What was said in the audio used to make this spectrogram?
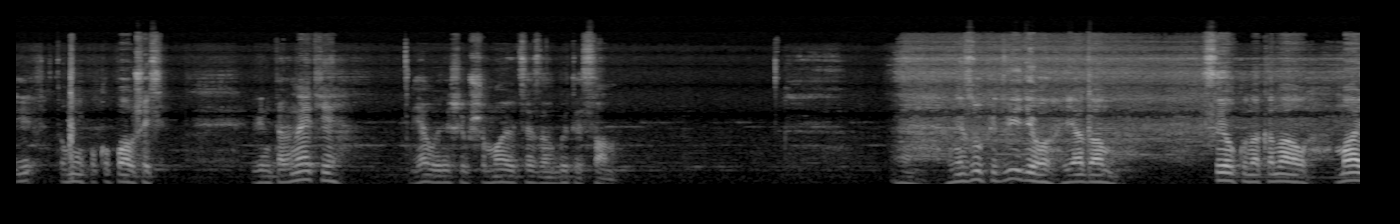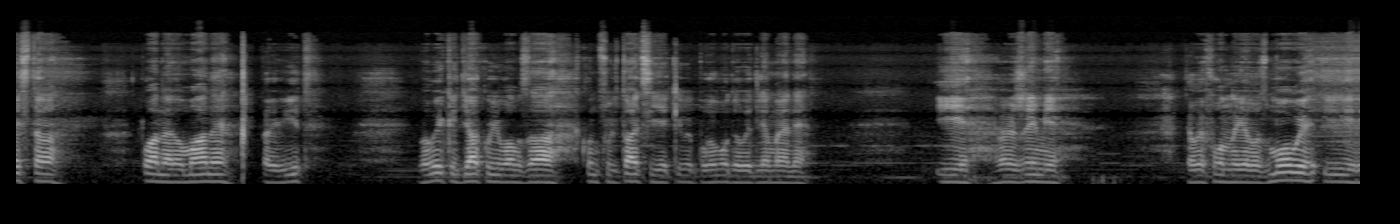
і тому покопавшись в інтернеті, я вирішив, що маю це зробити сам. Внизу під відео я дам ссылку на канал майстра. Пане Романе, привіт. Велике дякую вам за консультації, які ви проводили для мене. І в режимі телефонної розмови, і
